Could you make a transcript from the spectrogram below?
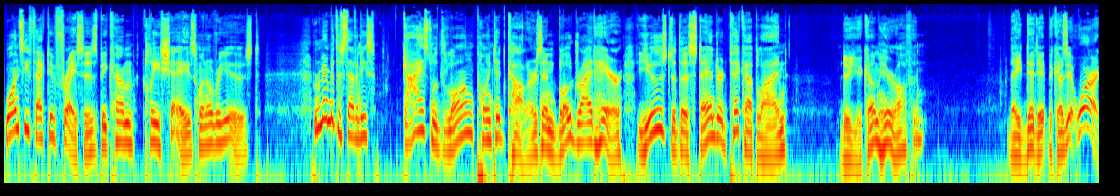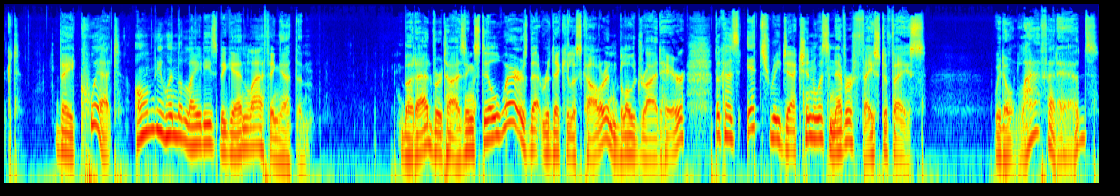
Once effective phrases become cliches when overused. Remember the 70s? Guys with long pointed collars and blow dried hair used the standard pickup line Do you come here often? They did it because it worked. They quit only when the ladies began laughing at them. But advertising still wears that ridiculous collar and blow dried hair because its rejection was never face to face. We don't laugh at ads,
